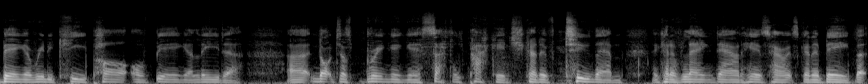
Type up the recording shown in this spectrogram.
being a really key part of being a leader. Uh, not just bringing a settled package kind of to them and kind of laying down here's how it's going to be, but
